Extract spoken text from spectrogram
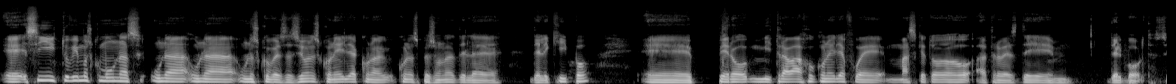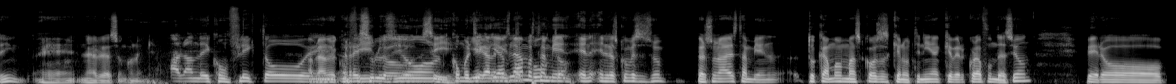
Eh, sí, tuvimos como unas, una, una- unas conversaciones con ella, con algunas personas de la- del equipo, eh, pero mi trabajo con ella fue más que todo a través de, del board, ¿sí? Eh, en la relación con ella. Hablando de conflicto, Hablando de eh, conflicto, resolución, sí. cómo Y- llegar y al mismo hablamos punto. también, en, en las conversaciones personales también tocamos más cosas que no tenían que ver con la fundación, pero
